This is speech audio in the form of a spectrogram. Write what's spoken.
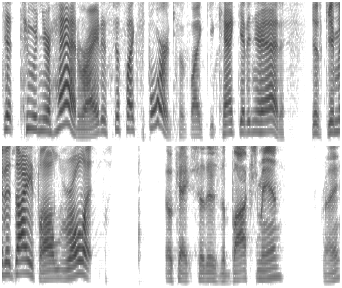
get two in your head, right? It's just like sports. It's like you can't get in your head. Just give me the dice. I'll roll it. Okay, so there's the box man, right?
